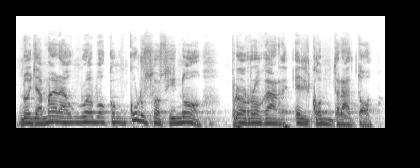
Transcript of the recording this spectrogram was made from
no llamar a un nuevo concurso, sino prorrogar el contrato.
